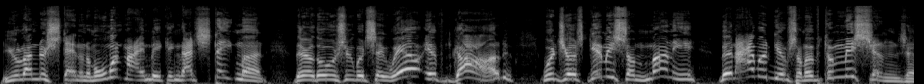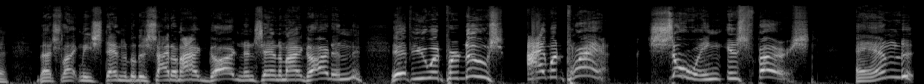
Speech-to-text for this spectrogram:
You'll understand in a moment my making that statement. There are those who would say, well, if God would just give me some money, then I would give some of it to missions. That's like me standing by the side of my garden and saying to my garden, if you would produce, I would plant. Sowing is first, and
